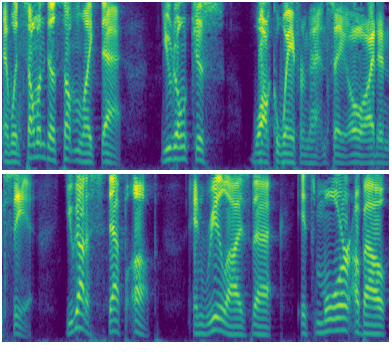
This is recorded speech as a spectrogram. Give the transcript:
And when someone does something like that, you don't just walk away from that and say, "Oh, I didn't see it." You got to step up and realize that it's more about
